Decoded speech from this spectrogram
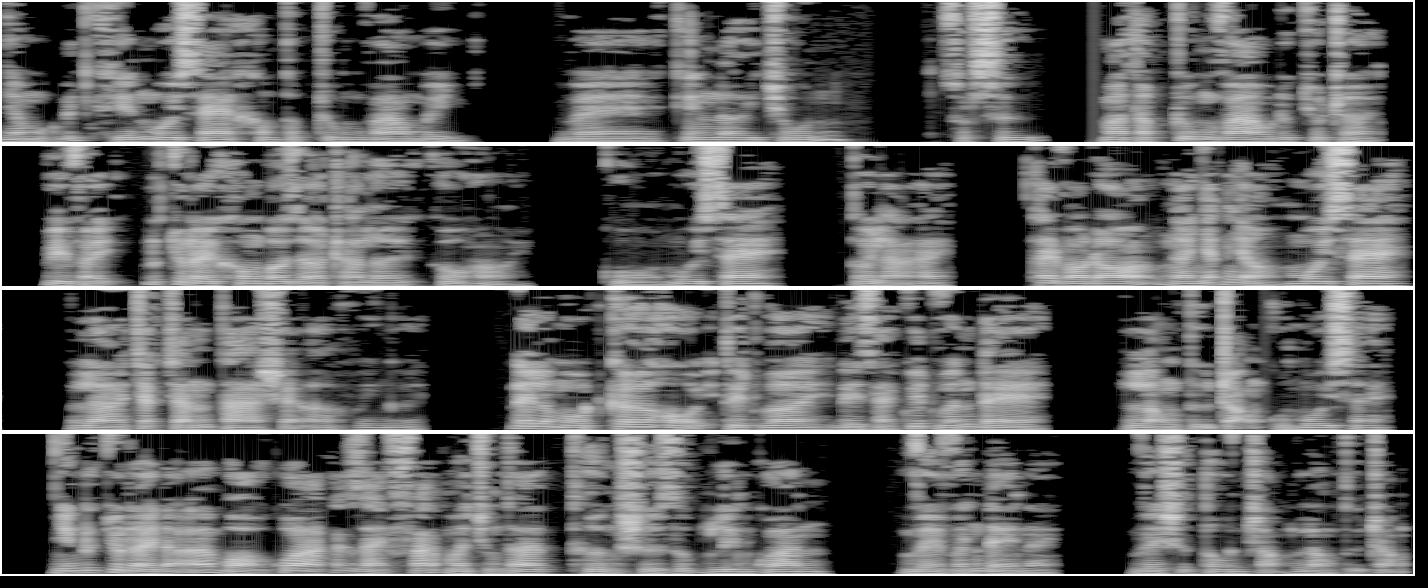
nhằm mục đích khiến môi xe không tập trung vào mình về cái nơi trốn xuất xứ, mà tập trung vào Đức Chúa Trời. Vì vậy, Đức Chúa Trời không bao giờ trả lời câu hỏi của môi xe, tôi là ai? Thay vào đó, Ngài nhắc nhở môi xe là chắc chắn ta sẽ ở với người. Đây là một cơ hội tuyệt vời để giải quyết vấn đề lòng tự trọng của môi xe. Nhưng Đức Chúa Trời đã bỏ qua các giải pháp mà chúng ta thường sử dụng liên quan về vấn đề này, về sự tôn trọng lòng tự trọng.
